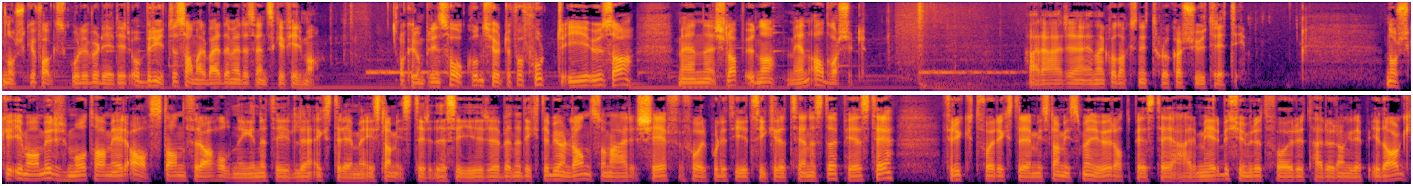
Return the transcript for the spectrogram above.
Norske fagskoler vurderer å bryte samarbeidet med det svenske firmaet. Og kronprins Haakon kjørte for fort i USA, men slapp unna med en advarsel. Her er NRK Dagsnytt klokka 7.30. Norske imamer må ta mer avstand fra holdningene til ekstreme islamister. Det sier Benedikte Bjørnland, som er sjef for Politiets sikkerhetstjeneste, PST, Frykt for ekstrem islamisme gjør at PST er mer bekymret for terrorangrep i dag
